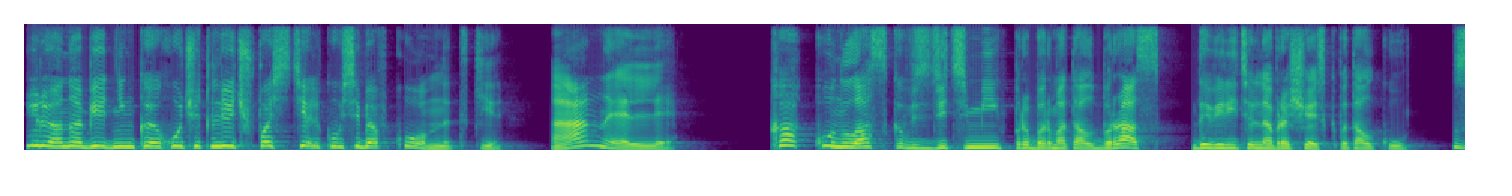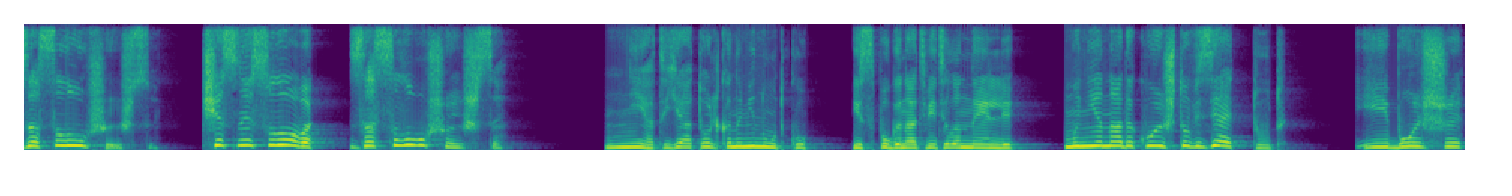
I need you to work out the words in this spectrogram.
Или она, бедненькая, хочет лечь в постельку у себя в комнатке? А, Нелли?» «Как он ласков с детьми!» — пробормотал Брас, доверительно обращаясь к потолку. «Заслушаешься! Честное слово, заслушаешься!» «Нет, я только на минутку», — испуганно ответила Нелли. «Мне надо кое-что взять тут. И больше...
